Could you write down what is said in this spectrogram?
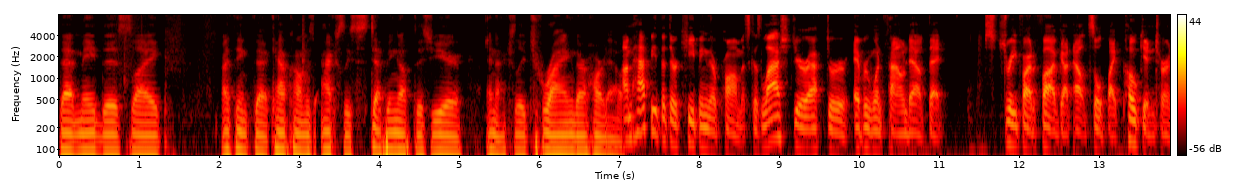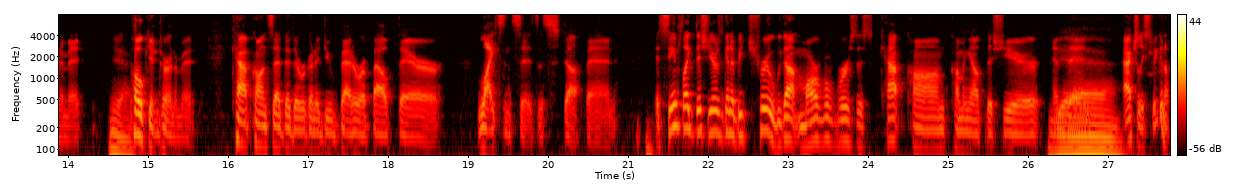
that made this like I think that Capcom is actually stepping up this year and actually trying their heart out. I'm happy that they're keeping their promise because last year, after everyone found out that Street Fighter V got outsold by Pokken Tournament, yeah. Pokken Tournament, Capcom said that they were going to do better about their licenses and stuff, and it seems like this year is going to be true. We got Marvel versus Capcom coming out this year, and Yeah. then actually speaking of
